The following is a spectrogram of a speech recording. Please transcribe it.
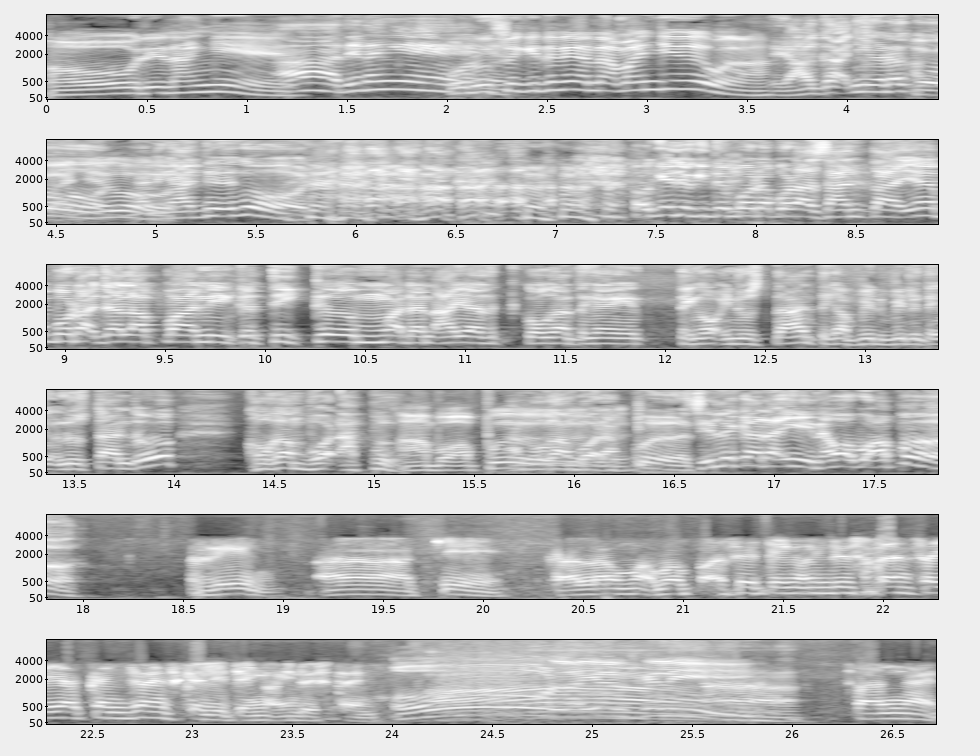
Oh dia nangis Ah, dia nangis. Producer kita ni anak manja mah. Eh, agaknya lah kot. Agaknya kot. Agaknya ada kot. Okey, jom kita borak-borak santai ya. Borak jalapan ni ketika mak dan ayah korang tengah tengok Hindustan, tengah film-film tengok Hindustan tu, korang buat apa? Ah buat apa? Ah, korang buat apa? Silakan Rain, awak buat apa? Rin, ah, okey. Kalau mak bapak saya tengok Hindustan, saya akan join sekali tengok Hindustan. Oh layan sekali Ah. Sangat,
